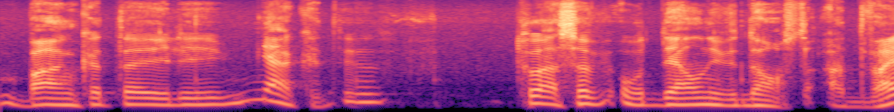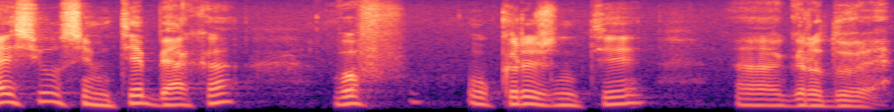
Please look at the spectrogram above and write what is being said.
банката, или някъде. Това са отделни ведомства. А 28-те бяха в окръжните а, градове.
